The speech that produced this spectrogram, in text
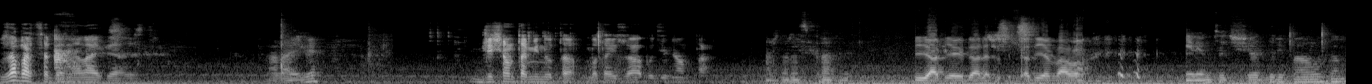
Zobacz sobie na live, ja jest. Na live? Dziesiąta minuta bodajże, albo dziewiąta. Masz zaraz sprawę. Ja pierdolę, to się odjebało. Nie wiem co ci się odrypało tam.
